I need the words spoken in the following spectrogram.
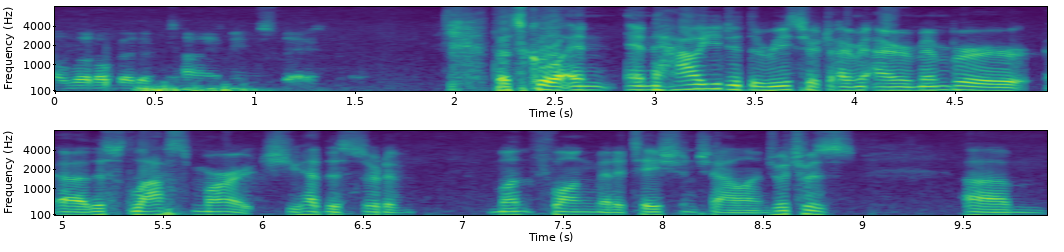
a little bit of time each day? That's cool. And and how you did the research? I, I remember uh, this last March, you had this sort of month-long meditation challenge, which was um,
